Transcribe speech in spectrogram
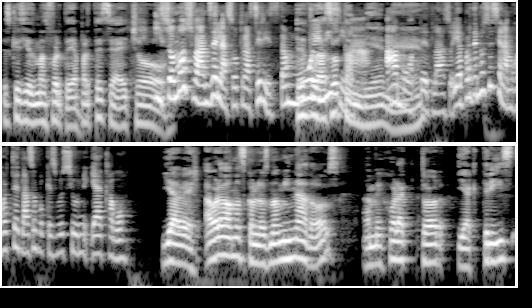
Es que sí es más fuerte y aparte se ha hecho... Y somos fans de las otras series, están Ted buenísimas. también, Amo ¿eh? Ted Lasso. Y aparte, no sé si a lo mejor Ted Lasso porque es versión ya acabó. Y a ver, ahora vamos con los nominados a Mejor Actor y Actriz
